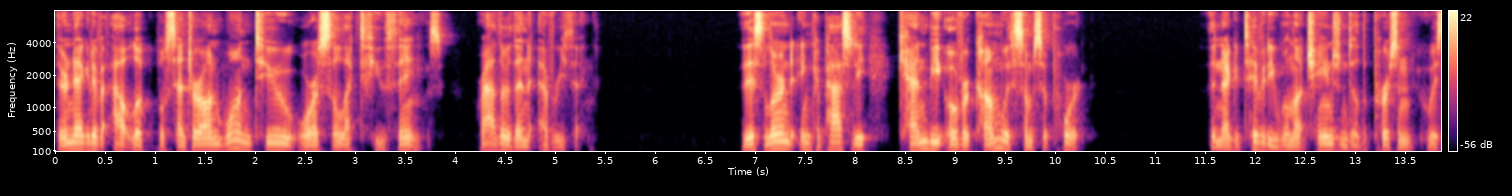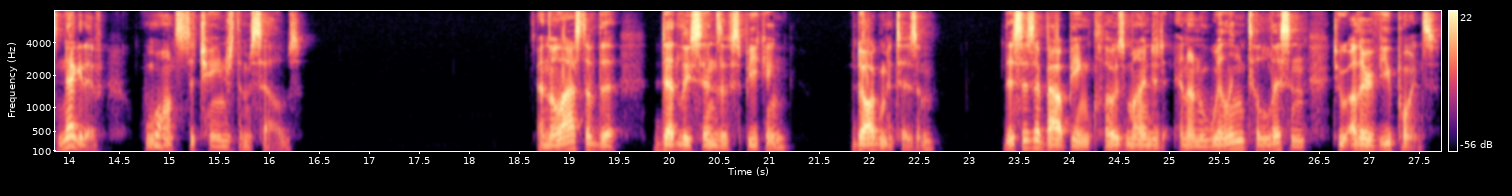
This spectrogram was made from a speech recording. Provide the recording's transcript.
their negative outlook will center on one, two, or a select few things, rather than everything. This learned incapacity can be overcome with some support. The negativity will not change until the person who is negative wants to change themselves. And the last of the deadly sins of speaking, dogmatism. This is about being close minded and unwilling to listen to other viewpoints.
